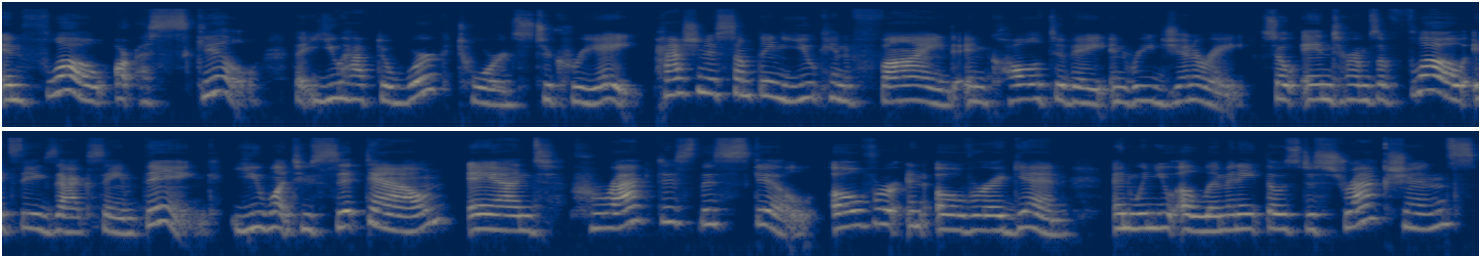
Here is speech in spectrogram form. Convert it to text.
and flow are a skill that you have to work towards to create. Passion is something you can find and cultivate and regenerate. So, in terms of flow, it's the exact same thing. You want to sit down and practice this skill over and over again. And when you eliminate those distractions,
